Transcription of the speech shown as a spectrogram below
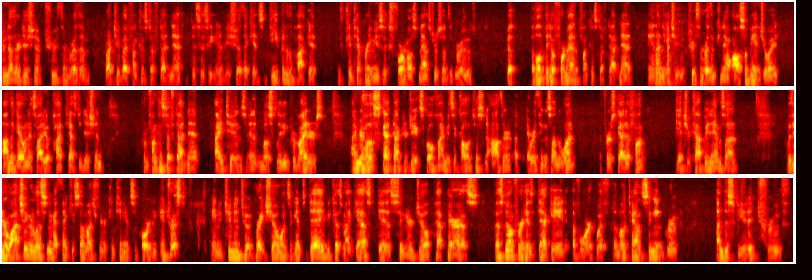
to another edition of Truth and Rhythm, brought to you by FunkinStuff.net. This is the interview show that gets deep into the pocket with contemporary music's foremost masters of the groove. Available in video format at FunkinStuff.net and on YouTube, Truth and Rhythm can now also be enjoyed on the go in its audio podcast edition from FunkinStuff.net, iTunes, and most leading providers. I'm your host, Scott Dr. G. Excolfi, musicologist and author of Everything's on the One, the first guide to funk get your copy at Amazon. Whether you're watching or listening, I thank you so much for your continued support and interest. And you tuned into a great show once again today because my guest is singer Joe Pep Harris, best known for his decade of work with the Motown singing group Undisputed Truth.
